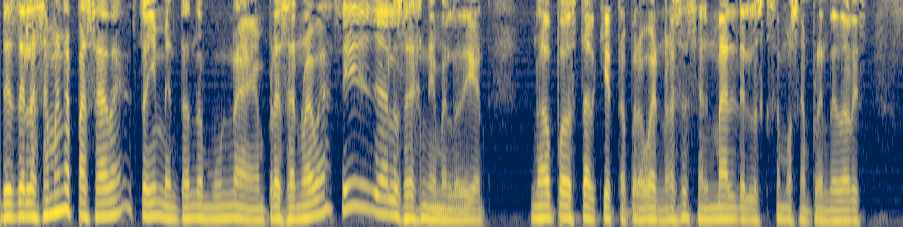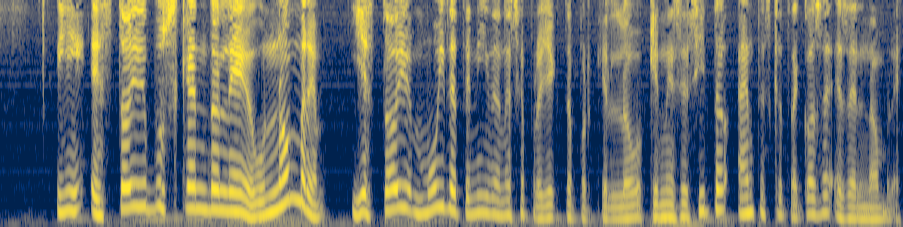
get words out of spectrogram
Desde la semana pasada estoy inventando una empresa nueva. Sí, ya lo sé, ni me lo digan. No puedo estar quieto, pero bueno, ese es el mal de los que somos emprendedores. Y estoy buscándole un nombre y estoy muy detenido en ese proyecto porque lo que necesito antes que otra cosa es el nombre.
